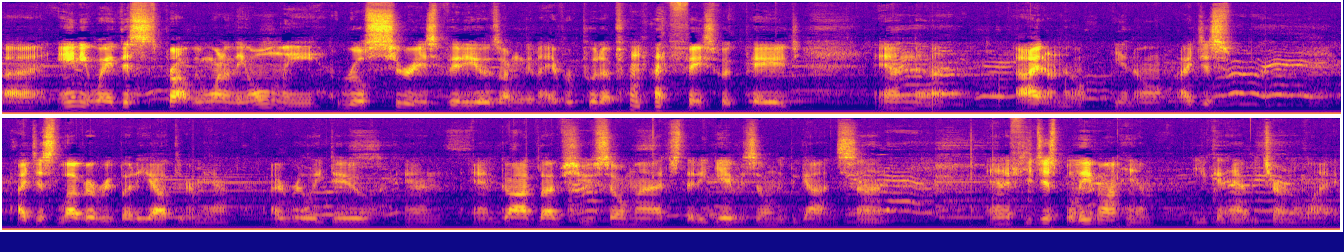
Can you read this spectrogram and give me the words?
uh, anyway, this is probably one of the only real serious videos I'm going to ever put up on my Facebook page. And uh, I don't know, you know, I just, I just love everybody out there, man. I really do. And, and God loves you so much that He gave His only begotten Son. And if you just believe on Him, you can have eternal life.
